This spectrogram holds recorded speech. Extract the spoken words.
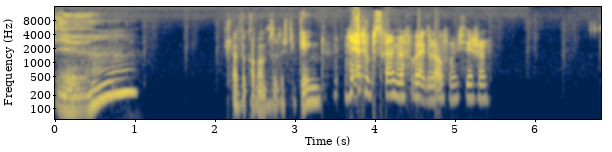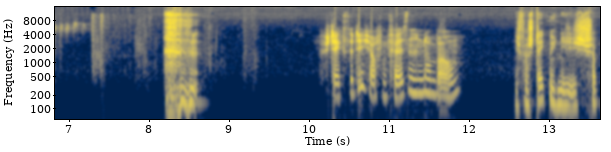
So. Ich laufe gerade mal ein bisschen durch die Gegend. Ja, du bist gar nicht mehr vorbeigelaufen, ich sehe schon. Versteckst du dich auf dem Felsen hinterm Baum? Ich verstecke mich nicht. Ich habe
